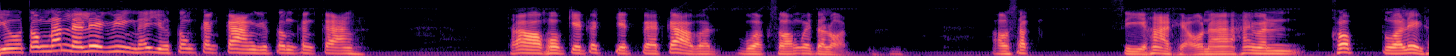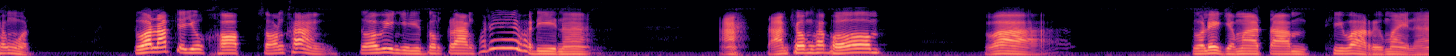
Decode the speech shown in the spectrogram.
อยู่ตรงนั้นแหละเลขวิ่งนะอยู่ตรงกลางๆอยู่ตรงกลางๆ ถ้าออกหกเจ็ดก็เจ็ดแปดเก้าก็บวกสองไว้ตลอด เอาสักสี่ห้าแถวนะ ให้มันครบตัวเลขทั้งหมด ตัวรับจะอยู่ขอบสองข้าง ตัววิ่งจะอยู่ตรงกลางพอดีพอดีนะอะตามชมครับผม ว่า ตัวเลขจะมาตามที่ว่าหรือไม่นะ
